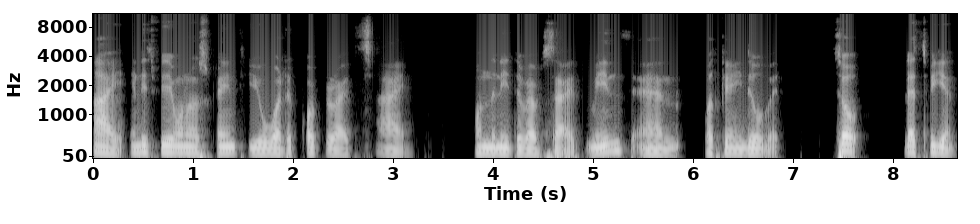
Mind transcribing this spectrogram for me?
Hi, in this video I want to explain to you what a copyright sign underneath the website means and what can you do with it. So let's begin.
